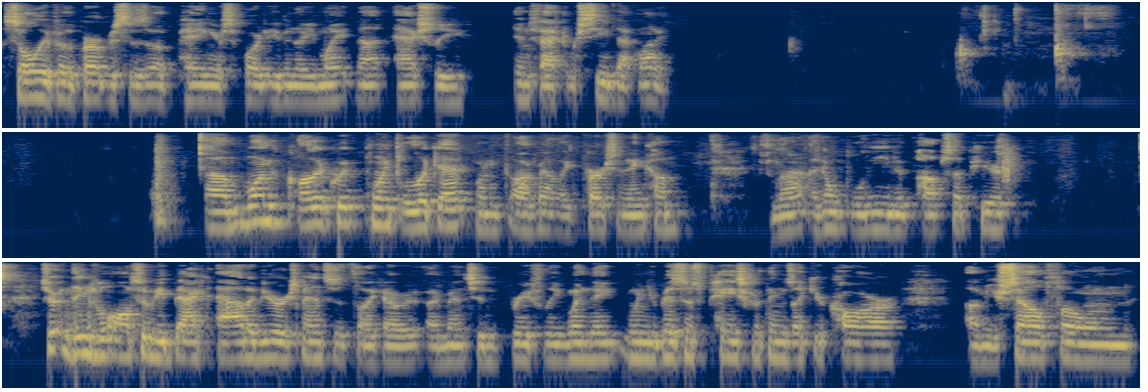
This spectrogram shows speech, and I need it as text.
solely for the purposes of paying your support, even though you might not actually, in fact, receive that money. Um, one other quick point to look at when talking about like perks and income, not, I don't believe it pops up here. Certain things will also be backed out of your expenses, like I, I mentioned briefly. When they when your business pays for things like your car, um, your cell phone,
